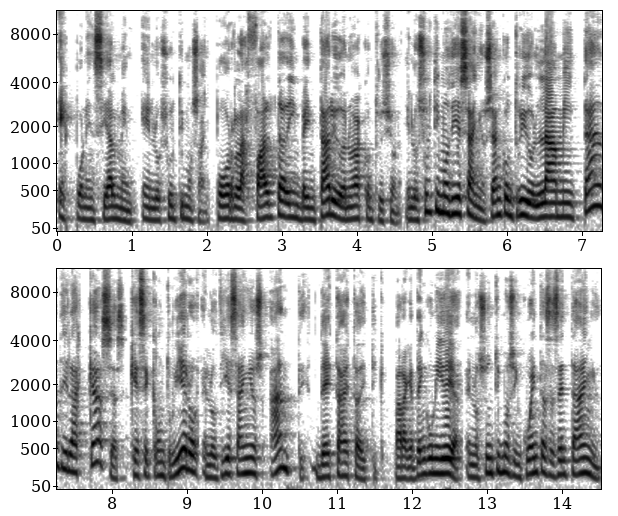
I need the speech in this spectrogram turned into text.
exponencialmente en los últimos años por la falta de inventario de nuevas construcciones. En los últimos 10 años se han construido la mitad de las casas que se construyeron en los 10 años antes de estas estadísticas. Para que tenga una idea, en los últimos 50, 60 años,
